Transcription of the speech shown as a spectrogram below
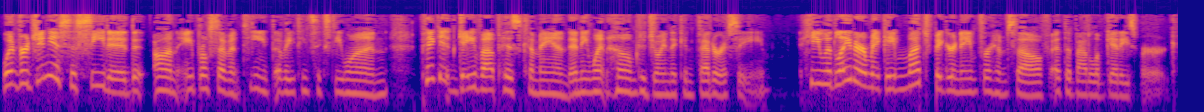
When Virginia seceded on April 17th of 1861, Pickett gave up his command and he went home to join the Confederacy. He would later make a much bigger name for himself at the Battle of Gettysburg.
